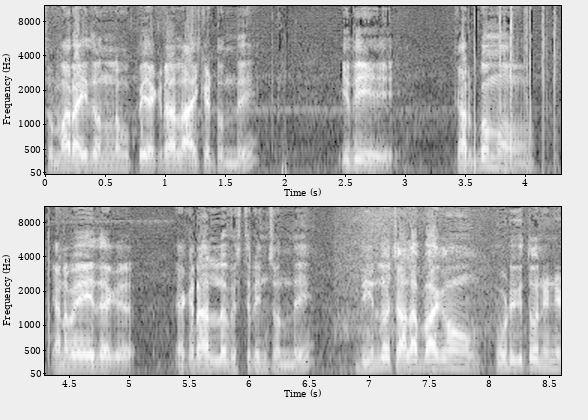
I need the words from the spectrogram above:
సుమారు ఐదు వందల ముప్పై ఎకరాల ఆయకట్టు ఉంది. ఇది గర్భము ఎనభై ఐదు ఎక- ఎకరాల్లో విస్తరించి ఉంది దీనిలో చాలా భాగం పొడిగితో నిండి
